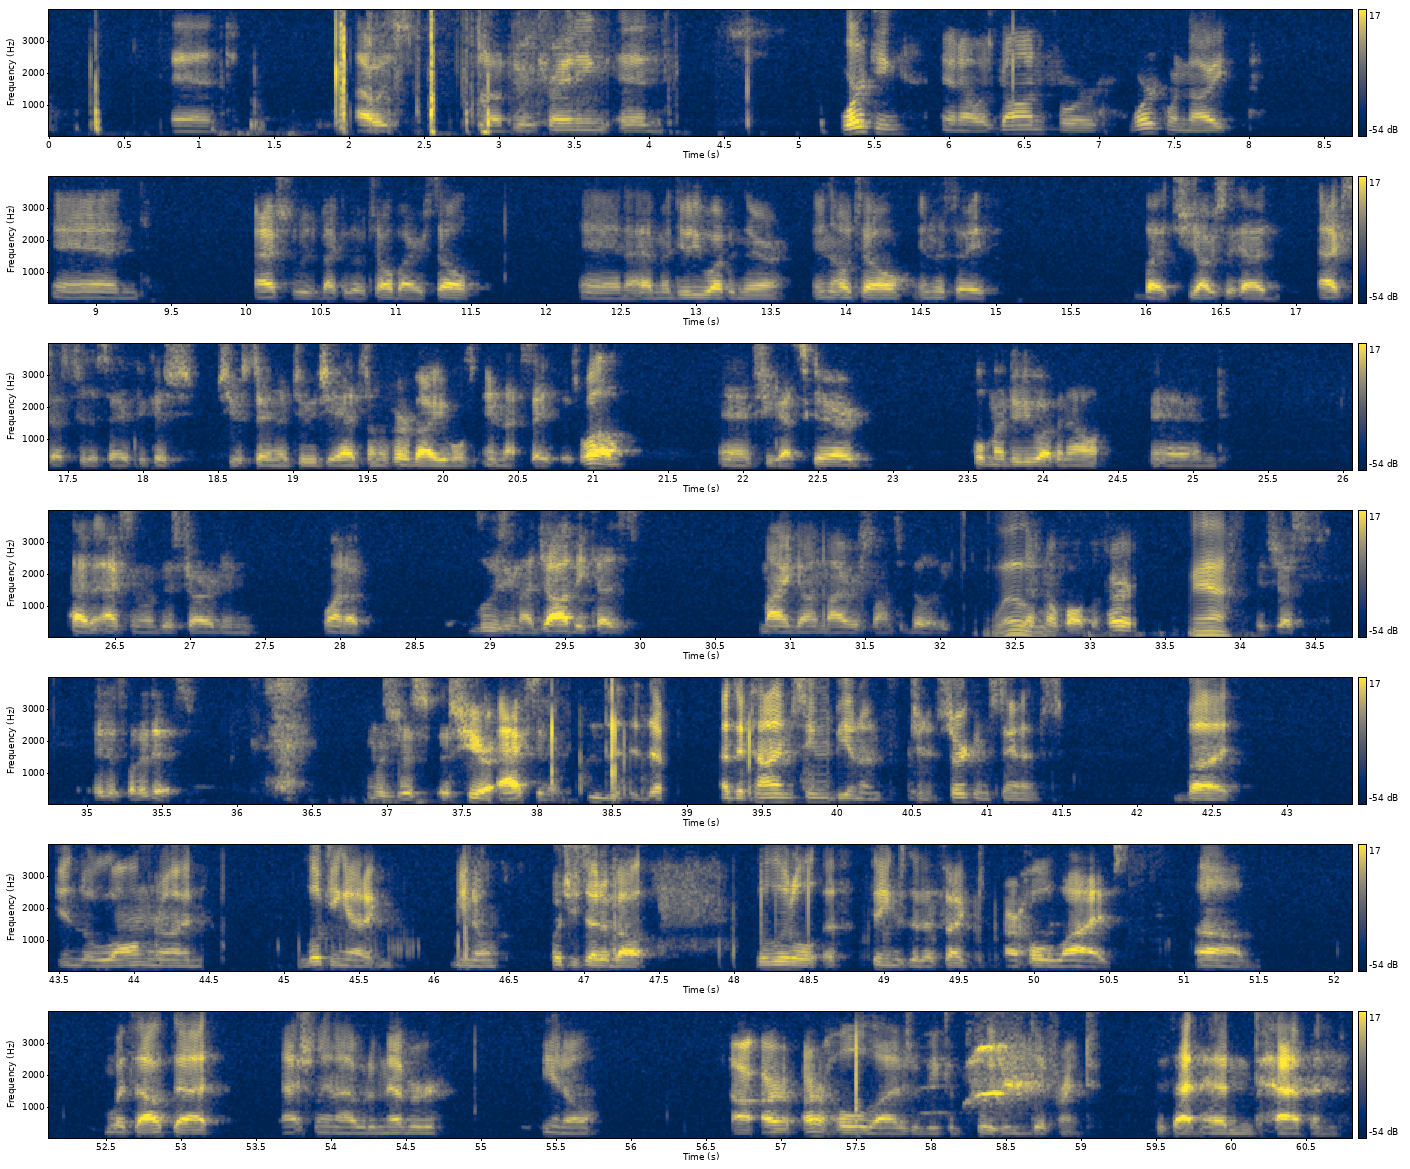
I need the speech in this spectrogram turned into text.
and I was you know, doing training and working, and I was gone for work one night, and Ashley was back at the hotel by herself, and I had my duty weapon there in the hotel in the safe, but she obviously had access to the safe because she was staying there too, she had some of her valuables in that safe as well, and she got scared, pulled my duty weapon out, and had an accidental discharge and wound up losing my job because my gun, my responsibility. Whoa. There's no fault of her. Yeah. It's just, it is what it is. It was just a sheer accident. At the time, seemed to be an unfortunate circumstance, but in the long run, looking at it, you know, what you said about the little things that affect our whole lives. Um, without that, Ashley and I would have never, you know, our, our, our whole lives would be completely different if that hadn't happened.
